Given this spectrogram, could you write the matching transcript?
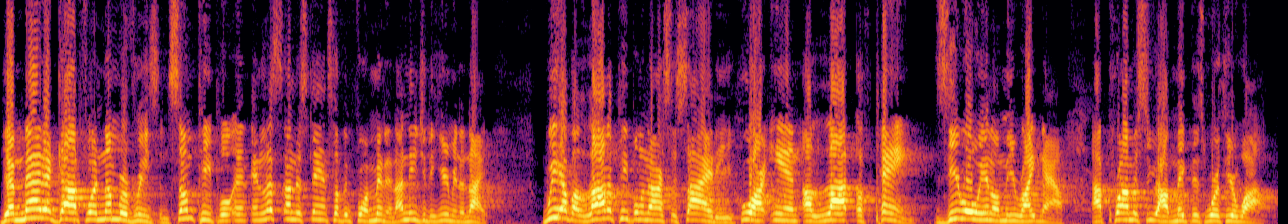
They're mad at God for a number of reasons. Some people, and, and, let's understand something for a minute. I need you to hear me tonight. We have a lot of people in our society who are in a lot of pain. Zero in on me right now. I promise you I'll make this worth your while.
